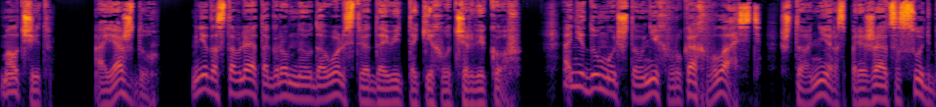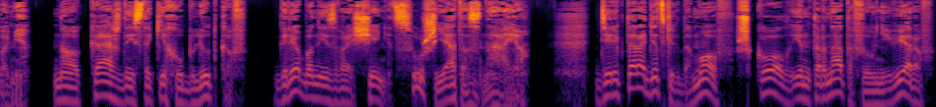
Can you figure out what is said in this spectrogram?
Молчит. А я жду. Мне доставляет огромное удовольствие давить таких вот червяков. Они думают, что у них в руках власть, что они распоряжаются судьбами. Но каждый из таких ублюдков — грёбаный извращенец, уж я-то знаю. Директора детских домов, школ, интернатов и универов,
